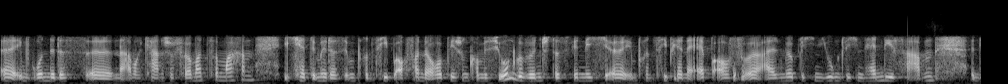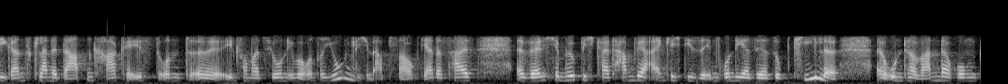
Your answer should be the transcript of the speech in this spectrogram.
äh, im Grunde das eine amerikanische Firma zu machen. Ich hätte mir das im Prinzip auch von der Europäischen Kommission gewünscht, dass wir nicht im Prinzip hier eine App auf allen möglichen jugendlichen Handys haben, die ganz kleine Datenkrake ist und Informationen über unsere Jugendlichen ab absaugt. Ja, das heißt, äh, welche Möglichkeit haben wir eigentlich, diese im Grunde ja sehr subtile äh, Unterwanderung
